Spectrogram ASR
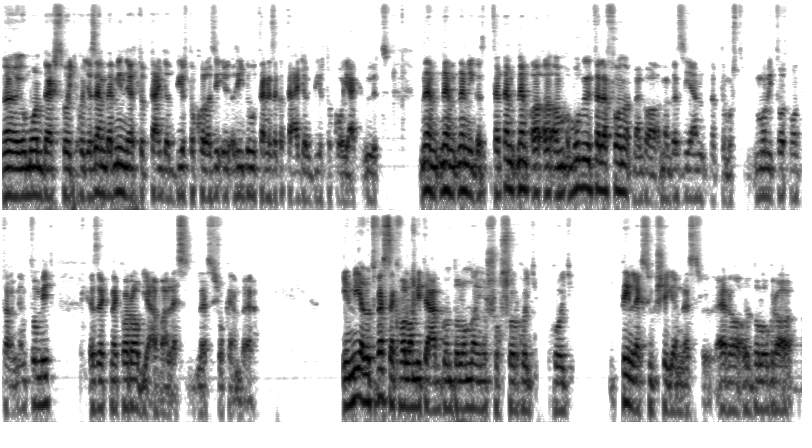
nagyon jó mondást, hogy, hogy az ember minél több tárgyat birtokol, az, az idő után ezek a tárgyak birtokolják őt. Nem, nem, nem igaz, tehát nem, nem a, a, a mobiltelefon, meg, a, meg az ilyen, nem tudom, most monitort mondtál, nem tudom mit, ezeknek a rabjává lesz, lesz sok ember. Én mielőtt veszek valamit, átgondolom nagyon sokszor, hogy, hogy tényleg szükségem lesz erre a dologra,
